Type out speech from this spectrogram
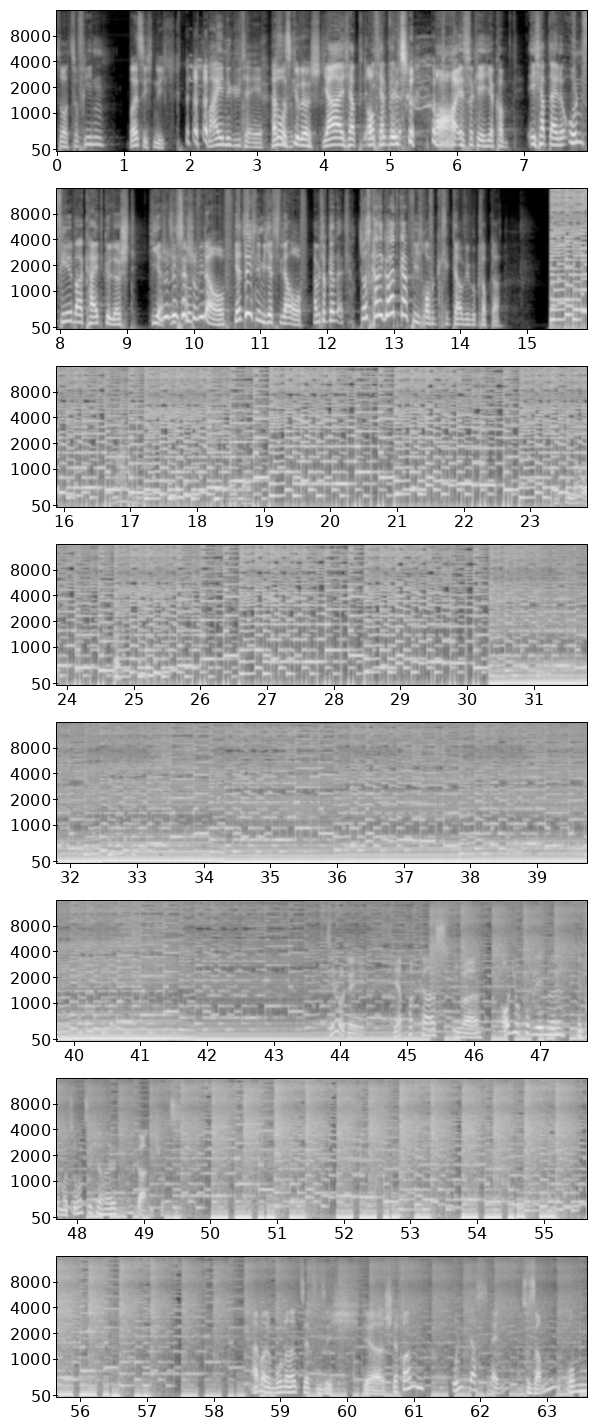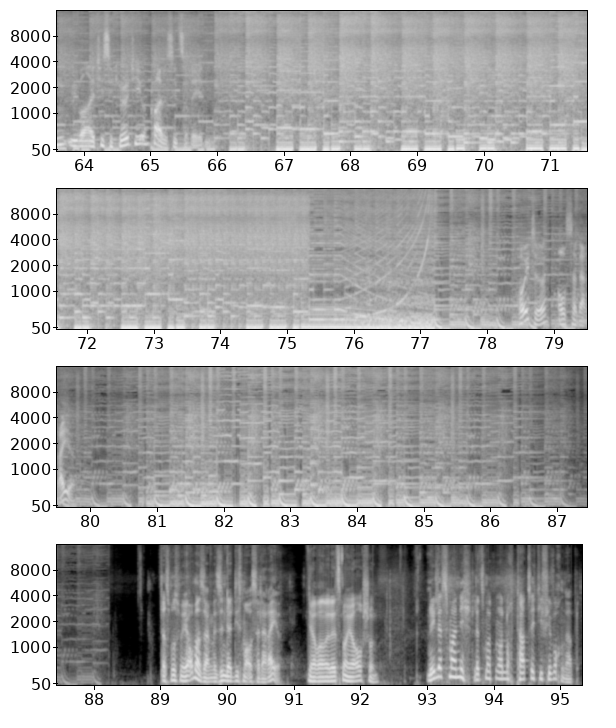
So, zufrieden? Weiß ich nicht. Meine Güte, ey. Hast so, du es gelöscht? Ja, ich habe Auf dem hab Bildschirm. Oh, ist okay, hier komm. Ich habe deine Unfehlbarkeit gelöscht. Hier. Du nimmst ja schon wieder auf. Ja, natürlich nehme ich jetzt wieder auf. Hab ich doch du hast gerade gehört gehabt, wie ich drauf geklickt habe, wie bekloppter. Das Day, der Podcast über Audioprobleme, Informationssicherheit und Datenschutz. Einmal im Monat setzen sich der Stefan Und das Sven. zusammen, um über IT-Security und Privacy zu reden. Heute außer der Reihe. Das muss man ja auch mal sagen. Wir sind ja diesmal außer der Reihe. Ja, waren wir letztes Mal ja auch schon. Nee, letztes Mal nicht. Letztes Mal hatten wir noch tatsächlich vier Wochen gehabt.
